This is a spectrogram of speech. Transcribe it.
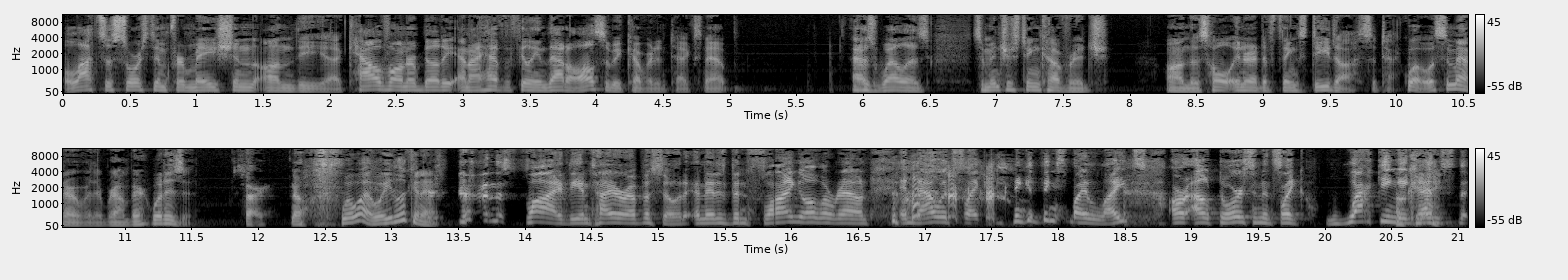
lots of sourced information on the uh, cow vulnerability, and I have a feeling that'll also be covered in TechSnap, as well as some interesting coverage on this whole Internet of Things DDoS attack. Whoa, what's the matter over there, Brown Bear? What is it? Sorry, no. Well, what, what are you looking at? There's been this fly the entire episode, and it has been flying all around. And now it's like I think it thinks my lights are outdoors, and it's like whacking Okay. against the,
